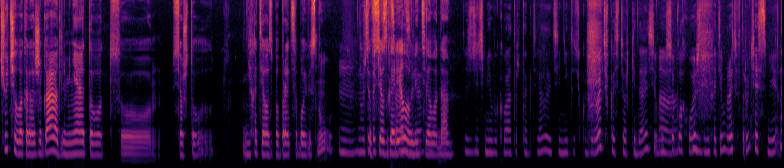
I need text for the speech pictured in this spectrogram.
чучело, когда сжигаю, для меня это вот э, все, что не хотелось бы брать с собой весну. Mm, ну, чтобы все сгорело, улетело, да. С детьми в экватор так делаете, ниточку берете в костер кидаете, вот все плохое, что не хотим брать вторую часть смены.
